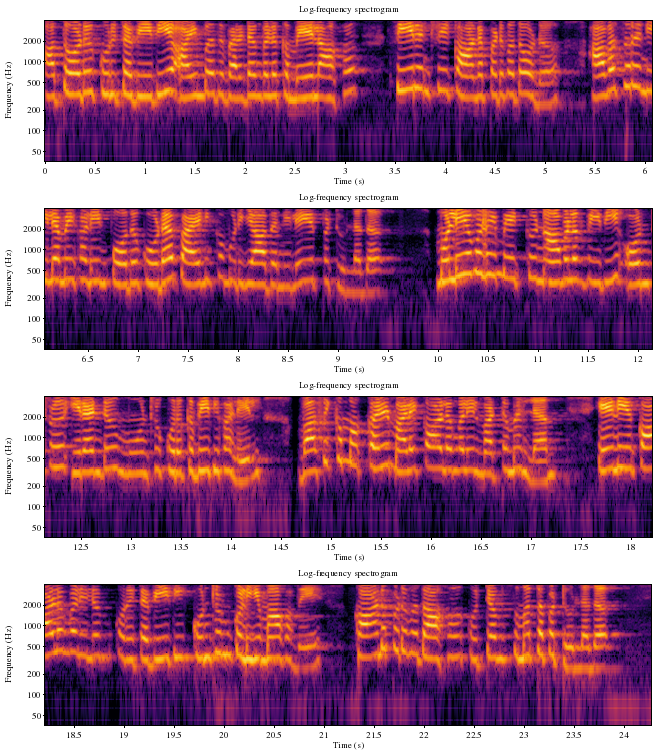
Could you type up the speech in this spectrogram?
அத்தோடு குறித்த வீதி ஐம்பது வருடங்களுக்கு மேலாக சீரின்றி காணப்படுவதோடு அவசர நிலைமைகளின் போது கூட பயணிக்க முடியாத நிலை ஏற்பட்டுள்ளது. முள்ளியவளை மேற்கு நாவலர் வீதி ஒன்று இரண்டு மூன்று குறுக்கு வீதிகளில் வசிக்கும் மக்கள் மழைக்காலங்களில் மட்டுமல்ல ஏனைய காலங்களிலும் குறித்த வீதி குன்றும் குழியுமாகவே காணப்படுவதாக குற்றம் சுமத்தப்பட்டுள்ளது.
